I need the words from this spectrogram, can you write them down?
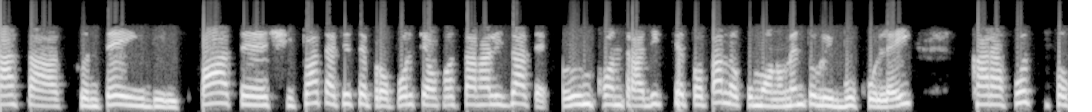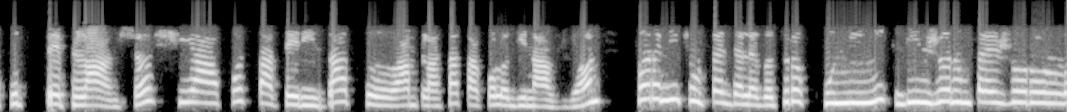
casa scântei din spate și toate aceste proporții au fost analizate în contradicție totală cu monumentul lui Buculei, care a fost făcut pe planșă și a fost aterizat, amplasat acolo din avion, fără niciun fel de legătură cu nimic din jur împrejurul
